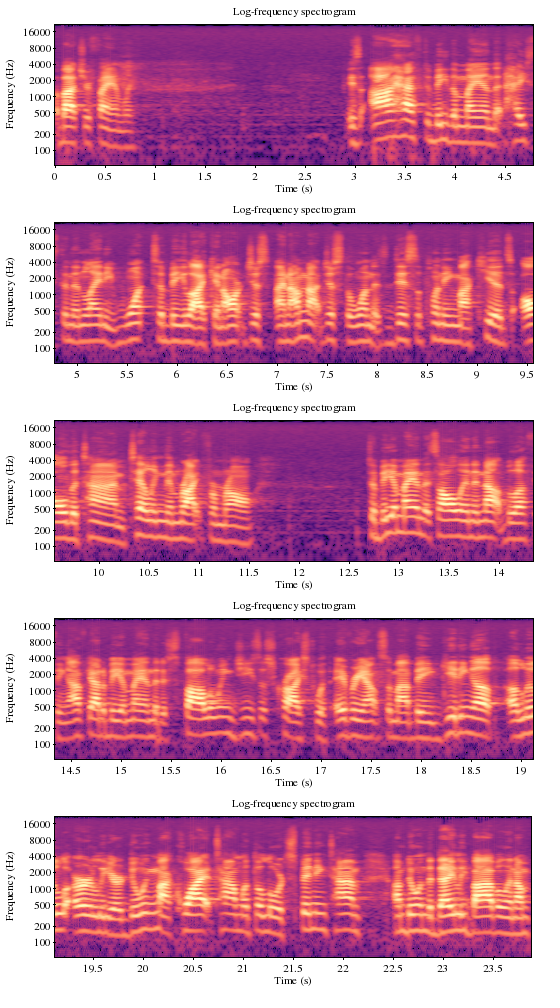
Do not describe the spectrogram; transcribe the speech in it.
about your family is I have to be the man that Haston and Laney want to be like and aren't just and I'm not just the one that's disciplining my kids all the time, telling them right from wrong. To be a man that's all in and not bluffing, I've got to be a man that is following Jesus Christ with every ounce of my being, getting up a little earlier, doing my quiet time with the Lord, spending time. I'm doing the daily Bible and I'm,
